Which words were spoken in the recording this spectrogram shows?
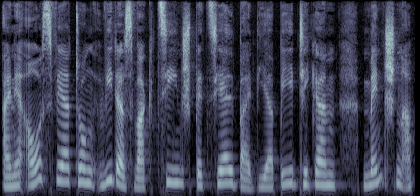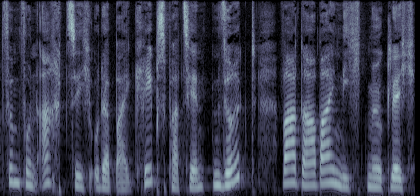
Eine Auswertung, wie das Vakzin speziell bei Diabetikern, Menschen ab 85 oder bei Krebspatienten wirkt, war dabei nicht möglich.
